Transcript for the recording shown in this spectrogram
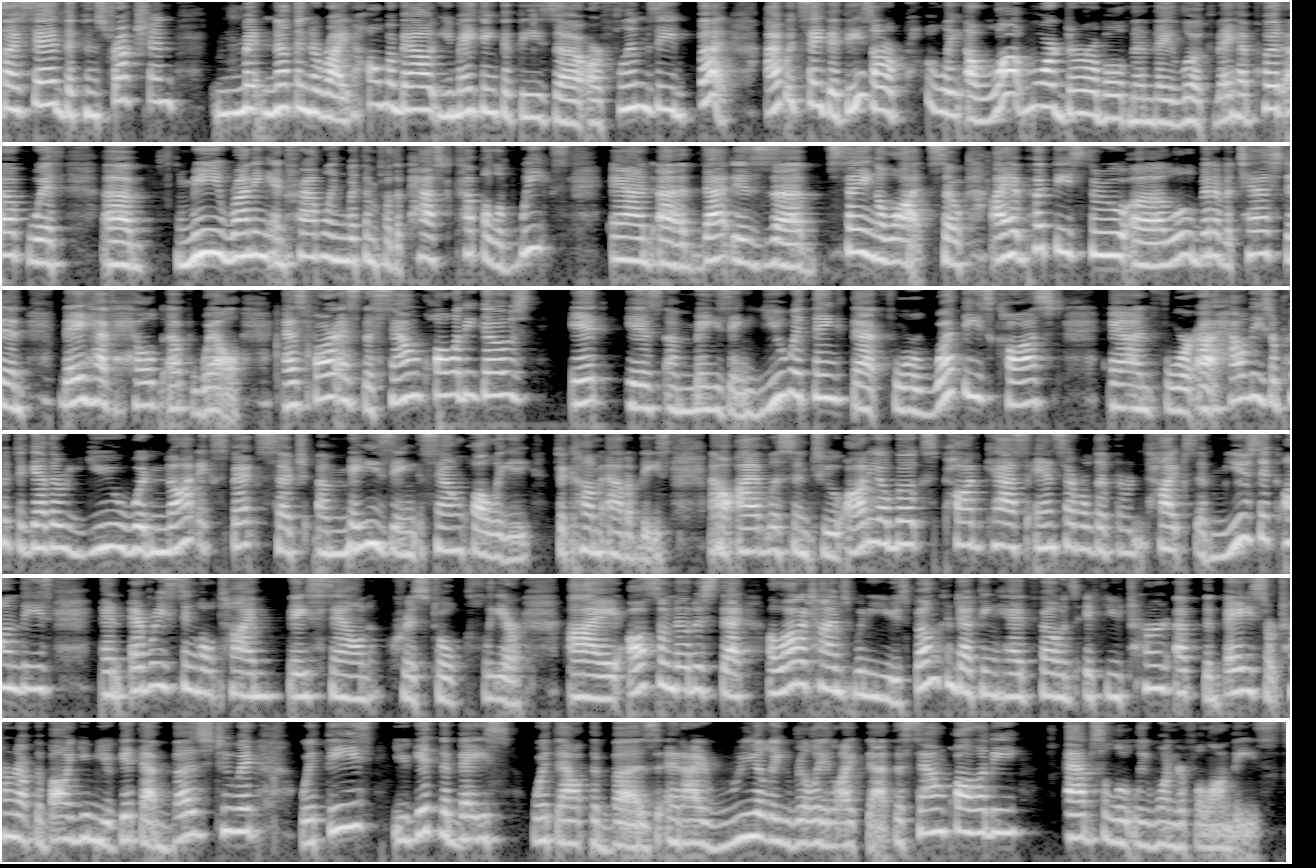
as I said, the construction, nothing to write home about. You may think that these uh, are flimsy, but I would say that these are probably a lot more durable than they look. They have put up with uh, me running and traveling with them for the past couple of weeks, and uh, that is uh, saying a lot. So I have put these through a little bit of a test, and they have held up well. As far as the sound quality goes, it is amazing. You would think that for what these cost and for uh, how these are put together, you would not expect such amazing sound quality to come out of these. Now, I've listened to audiobooks, podcasts, and several different types of music on these, and every single time they sound crystal clear. I also noticed that a lot of times when you use bone conducting headphones, if you turn up the bass or turn up the volume, you get that buzz to it. With these, you get the bass without the buzz, and I really, really like that. The sound quality, absolutely wonderful on these.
